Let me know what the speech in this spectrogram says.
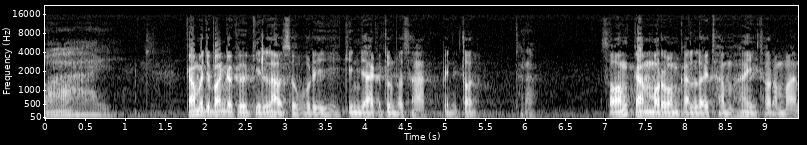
ว้ายกรรมปัจจุบันก็คือกินเหล้าสูบบุหรี่กินยากระตุ้นประสาทเป็นต้น ครับสองกรรมมารวมกันเลยทำให้ทรมาน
